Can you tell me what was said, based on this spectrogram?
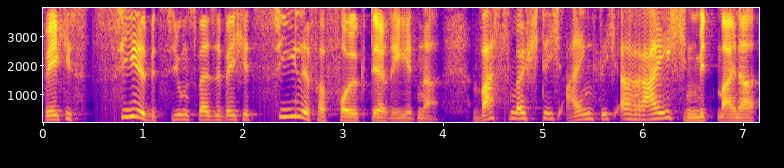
Welches Ziel bzw. welche Ziele verfolgt der Redner? Was möchte ich eigentlich erreichen mit meiner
